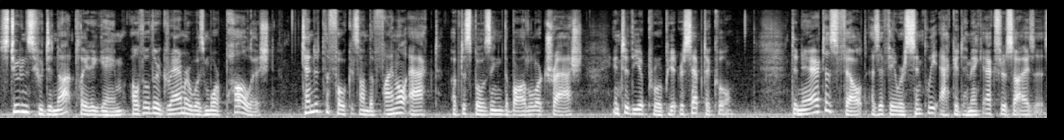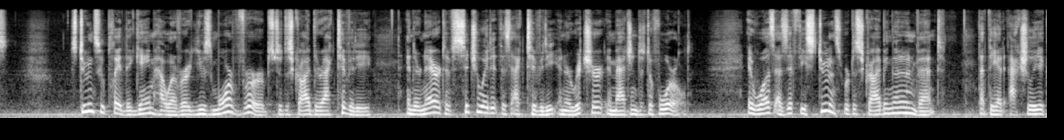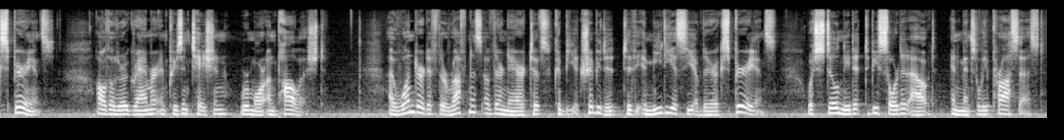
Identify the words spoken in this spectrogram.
Students who did not play the game, although their grammar was more polished, tended to focus on the final act of disposing the bottle or trash into the appropriate receptacle. The narratives felt as if they were simply academic exercises. Students who played the game, however, used more verbs to describe their activity, and their narrative situated this activity in a richer, imaginative world. It was as if these students were describing an event that they had actually experienced, although their grammar and presentation were more unpolished. I wondered if the roughness of their narratives could be attributed to the immediacy of their experience, which still needed to be sorted out and mentally processed.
